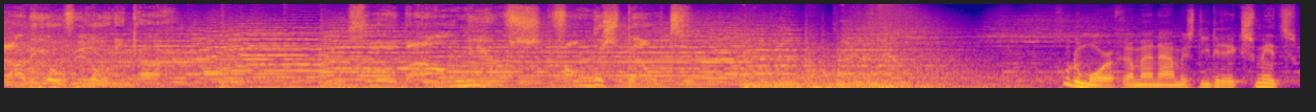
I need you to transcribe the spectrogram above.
Radio Veronica. Globaal nieuws van de Speld. Goedemorgen, mijn naam is Diederik Smit.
